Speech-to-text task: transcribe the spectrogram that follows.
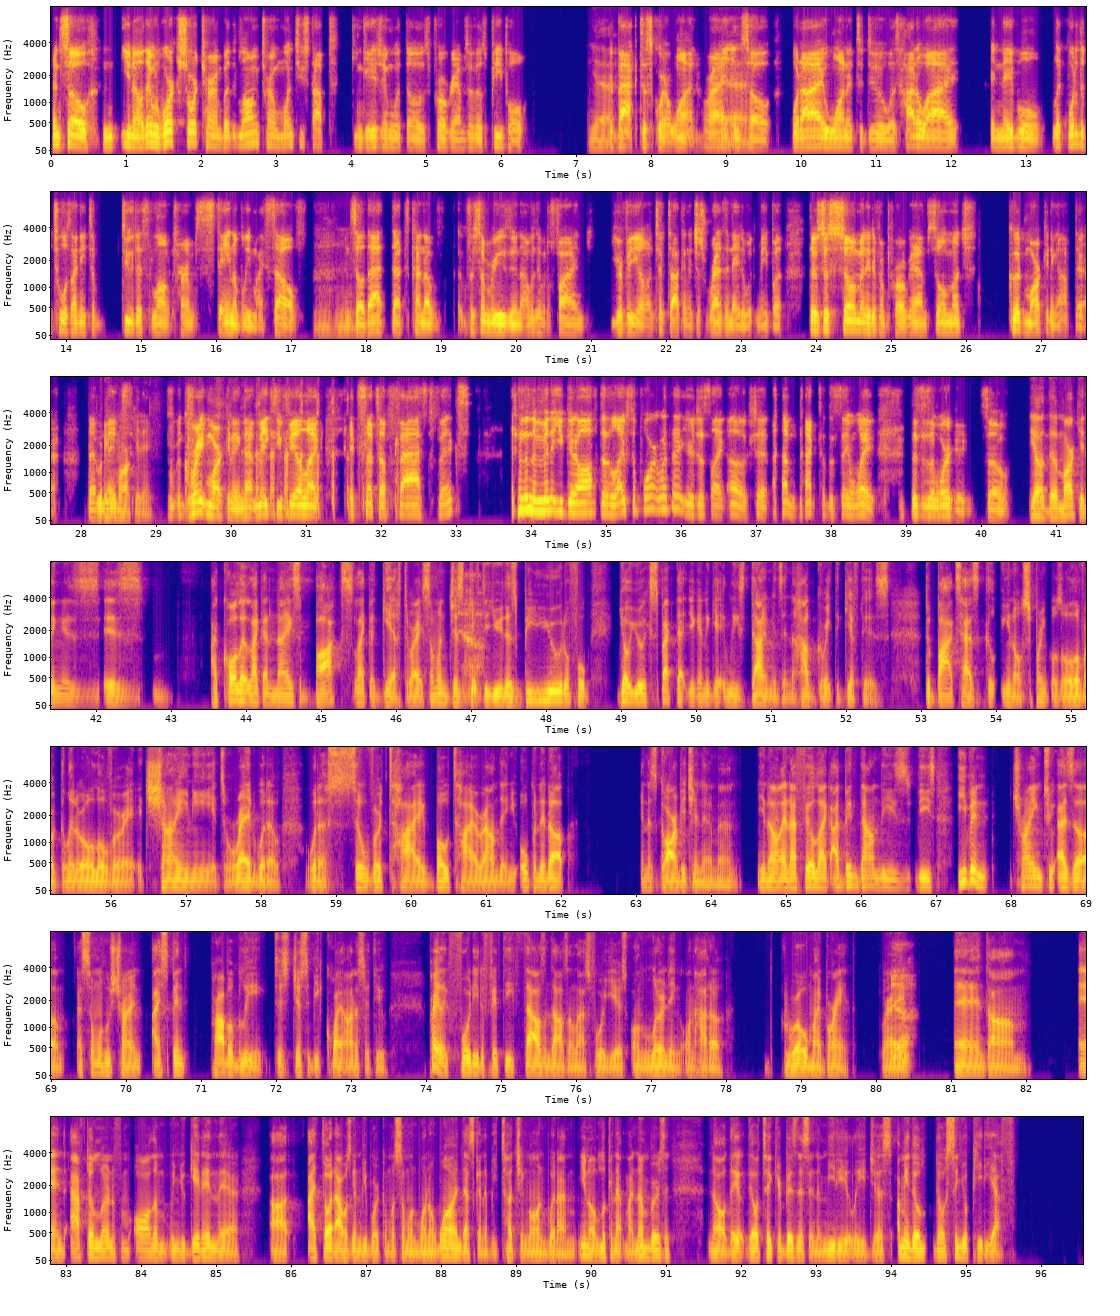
And so, you know, they would work short term, but long term, once you stopped engaging with those programs or those people, Yeah. you're back to square one, right? And so, what I wanted to do was how do I enable, like, what are the tools I need to do this long term sustainably myself? Mhm. And so that that's kind of for some reason I was able to find your video on TikTok and it just resonated with me. But there's just so many different programs, so much good marketing out there that Great makes marketing. great marketing that makes you feel like it's such a fast fix. And then the minute you get off the life support with it, you're just like, oh shit, I'm back to the same way. This isn't working. So Yo, the marketing is is I call it like a nice box, like a gift, right? Someone just Yeah. gifted you this beautiful. Yo, you expect that you're gonna get at least diamonds and how great the gift is. The box has you know sprinkles all over, glitter all over it. It's shiny. It's red with a with a silver tie bow tie around it. And you open it up, and there's garbage in there, man. You know, and I feel like I've been down these these even trying to as a as someone who's trying. I spent probably just just to be quite honest with you, probably like forty to fifty thousand dollars in the last four years on learning on how to grow my brand, right? yeah, And um, and after learning from all of them, when you get in there, uh, I thought I was gonna be working with someone one on one that's gonna be touching on what I'm, you know, looking at my numbers and no, they they'll take your business and immediately just, I mean, they'll they'll send you a PDF,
